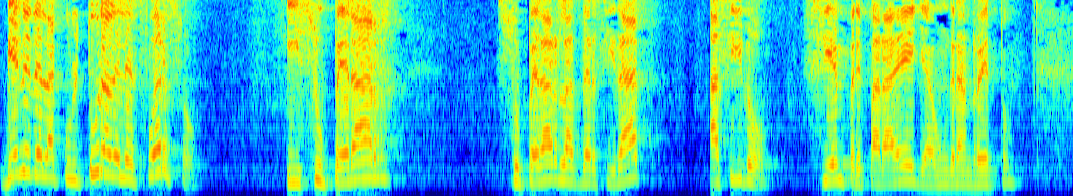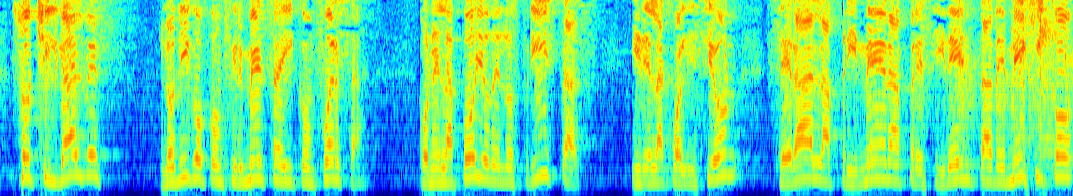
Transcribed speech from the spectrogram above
viene de la cultura del esfuerzo y superar, superar la adversidad ha sido siempre para ella un gran reto. Xochil Gálvez, lo digo con firmeza y con fuerza, con el apoyo de los priistas y de la coalición, será la primera presidenta de México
